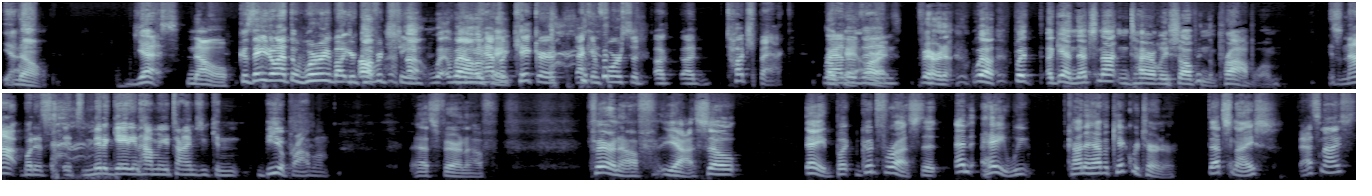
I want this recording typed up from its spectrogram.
Yes. No. Yes. No. Because then you don't have to worry about your oh, coverage oh, team. Uh, well, you okay. have a kicker that can force a, a, a touchback rather okay, than. Fair enough. Well, but again, that's not entirely solving the problem. It's not, but it's it's mitigating how many times you can be a problem. That's fair enough. Fair enough. Yeah. So hey, but good for us that and hey, we kind of have a kick returner. That's nice. That's nice.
